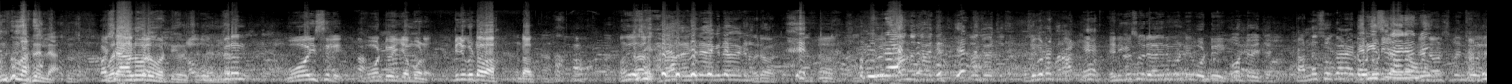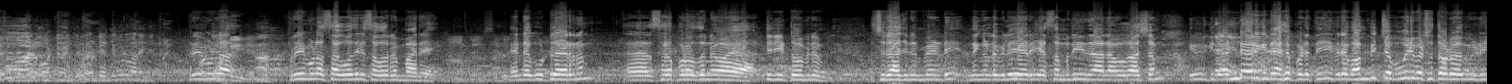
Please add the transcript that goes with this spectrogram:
ഒന്നും പറഞ്ഞില്ല. ഒരാളോട് വോട്ട് ചോദിച്ചില്ല. ഉഗ്രൻ വോയിസിൽ വോട്ട് വയ്ക്കാൻ പോണ്. ബിജു കുട്ടവാ ഉണ്ടാവും എനിക്ക് സുരാജിന് വേണ്ടി വോട്ട് വോട്ട്. കണ്ണ്. പ്രിയമുള്ള സഹോദരി സഹോദരന്മാരെ എന്റെ കൂട്ടുകാരനും സഹപ്രവർത്തനമായ ടിനി ടോമിനും സുരാജിനും വേണ്ടി നിങ്ങളുടെ വിലയേറിയ സമ്മതിദാന അവകാശം ഇവർക്ക് രണ്ടുപേർക്കും രേഖപ്പെടുത്തി ഇവരെ വമ്പിച്ച ഭൂരിപക്ഷത്തോട് കൂടി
